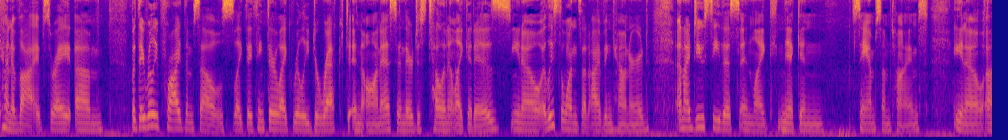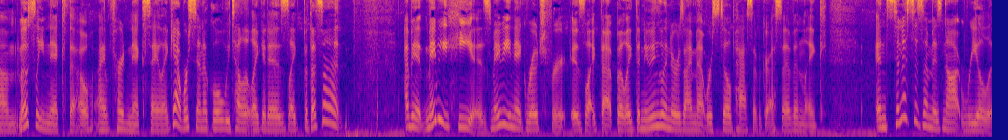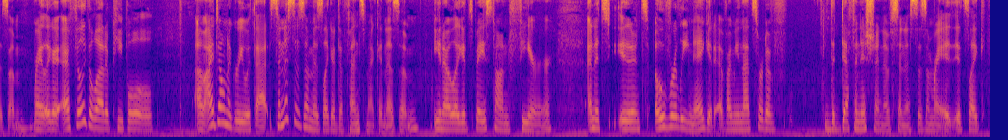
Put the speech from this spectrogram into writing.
kind of vibes, right? Um, but they really pride themselves. Like they think they're like really direct and honest and they're just telling it like it is you know at least the ones that i've encountered. And i do see this in like nick and sam sometimes you know um, mostly nick though. I've heard nick say like yeah we're cynical. We tell it like it is. Like but that's not I mean, maybe he is. Maybe Nick Rochefort is like that. But like the New Englanders I met were still passive aggressive and like and cynicism is not realism, right? Like, I, I feel like a lot of people, um, I don't agree with that. Cynicism is like a defense mechanism, you know, like it's based on fear and it's, it's overly negative. I mean, that's sort of the definition of cynicism, right? It, it's like,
